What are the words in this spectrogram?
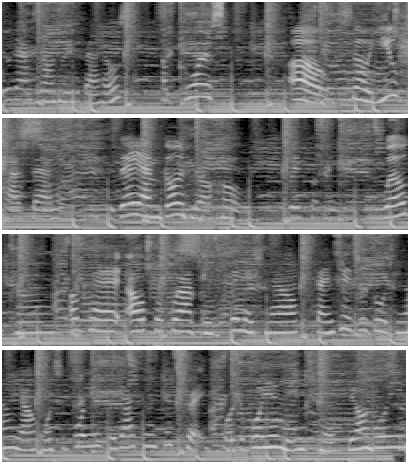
You guys want to eat battles? Of course. Oh, so you have battle. Today I'm going to your home. Wait for me. Welcome. Okay, our program is finished now. 感谢制作陈阳阳，我是播音何嘉欣 History，我是播音李雨晨 Fiona，播音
